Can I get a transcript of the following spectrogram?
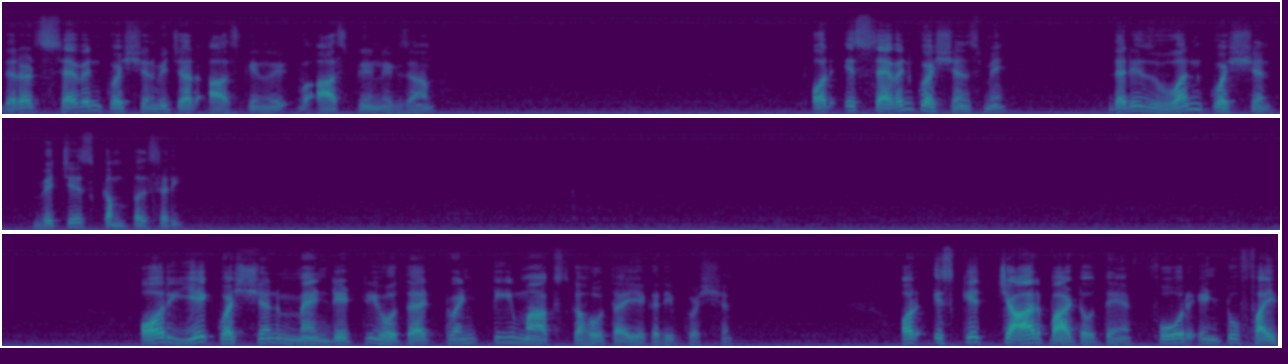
There are seven question which are ask in exam और इस सेवन क्वेश्चंस में there is one question which is compulsory और ये क्वेश्चन मैंडेटरी होता है ट्वेंटी मार्क्स का होता है ये करीब क्वेश्चन और इसके चार पार्ट होते हैं फोर इंटू फाइव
